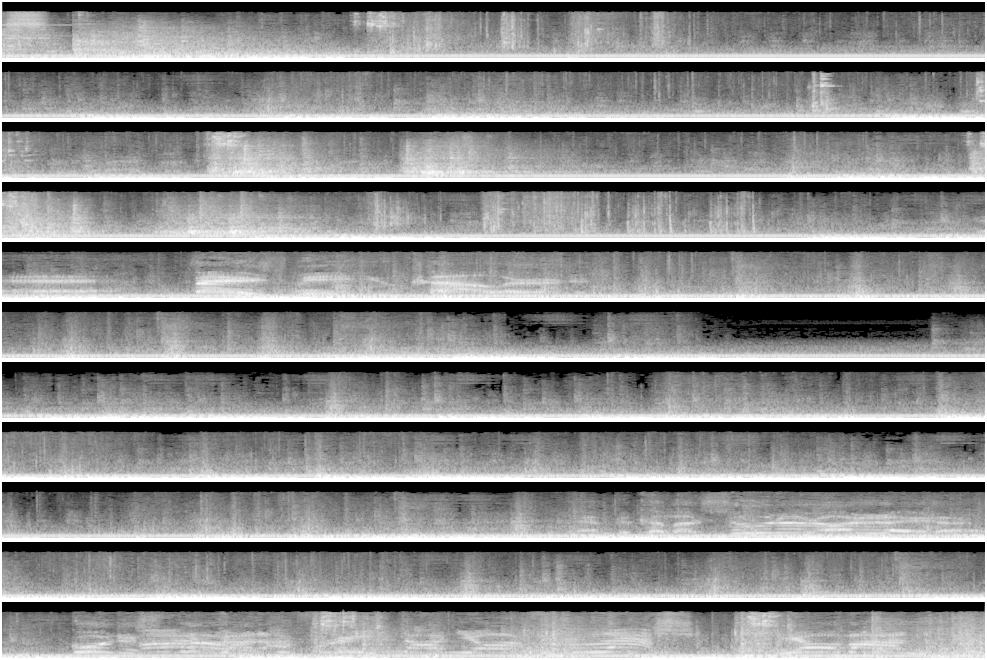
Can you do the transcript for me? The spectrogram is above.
Nice. Out sooner or later. Going to gonna feast on your flesh, human!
